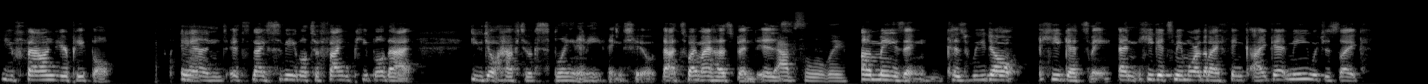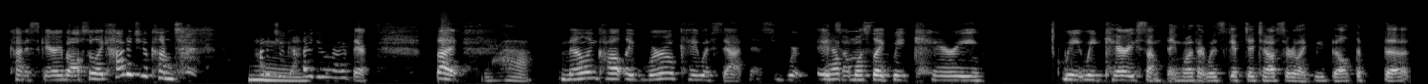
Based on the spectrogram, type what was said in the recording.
you found your people. And it's nice to be able to find people that you don't have to explain anything to. That's why my husband is absolutely. amazing because we don't he gets me. And he gets me more than i think i get me which is like kind of scary but also like how did you come to how did you how hmm. did you arrive there but yeah melancholy like we're okay with sadness we're it's yep. almost like we carry we we carry something whether it was gifted to us or like we built the the,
